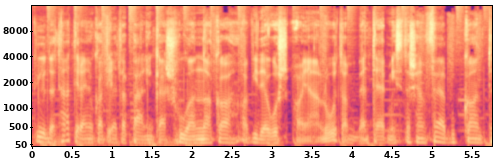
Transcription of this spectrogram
küldött háttérányokat, illetve Pálinkás Huannak a, a videós ajánlót, amiben természetesen felbukkant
